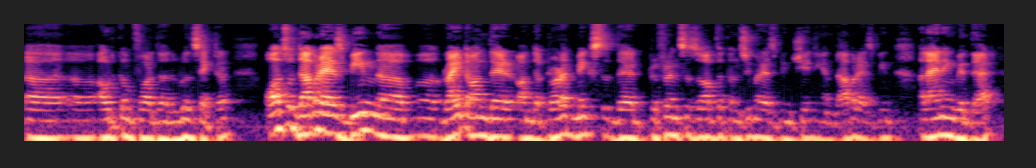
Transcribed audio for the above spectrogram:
uh, outcome for the rural sector. Also, Dabur has been right on their on the product mix. The preferences of the consumer has been changing, and Dabur has been aligning with that.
